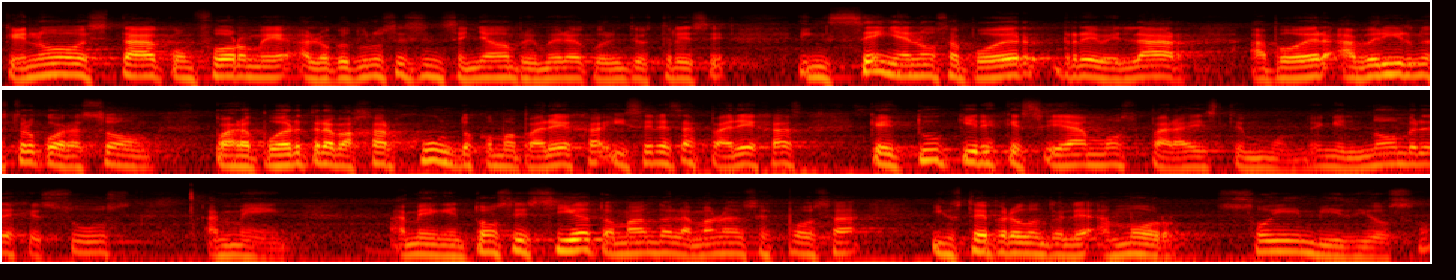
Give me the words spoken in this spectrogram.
que no está conforme a lo que tú nos has enseñado en 1 Corintios 13, Enséñanos a poder revelar, a poder abrir nuestro corazón para poder trabajar juntos como pareja y ser esas parejas que tú quieres que seamos para este mundo. En el nombre de Jesús, amén. Amén. Entonces siga tomando la mano de su esposa y usted pregúntele, amor, ¿soy envidioso?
